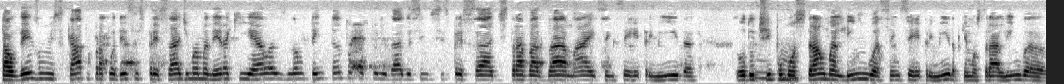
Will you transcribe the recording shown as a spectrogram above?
talvez um escape para poder se expressar de uma maneira que elas não têm tanta oportunidade assim de se expressar, de extravasar mais sem ser reprimida ou do tipo uhum. mostrar uma língua sem ser reprimida, porque mostrar a língua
